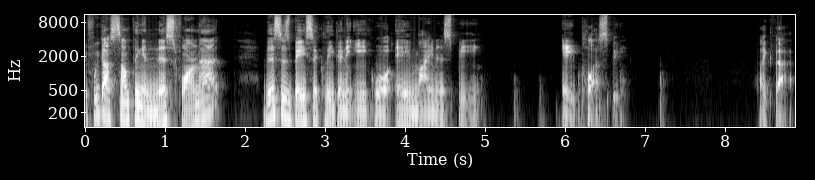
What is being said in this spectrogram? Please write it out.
if we got something in this format, this is basically gonna equal a minus b a plus b. Like that.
